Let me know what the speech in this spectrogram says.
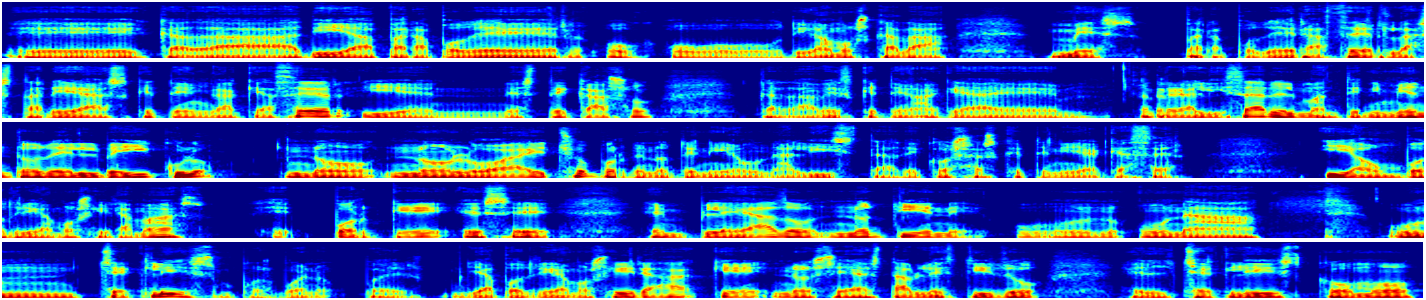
eh, cada día para poder o, digamos cada mes para poder hacer las tareas que tenga que hacer y en este caso cada vez que tenga que eh, realizar el mantenimiento del vehículo no, no lo ha hecho porque no tenía una lista de cosas que tenía que hacer. Y aún podríamos ir a más. Eh, ¿Por qué ese empleado no tiene un, un checklist? Pues bueno, pues ya podríamos ir a que no se ha establecido el checklist como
